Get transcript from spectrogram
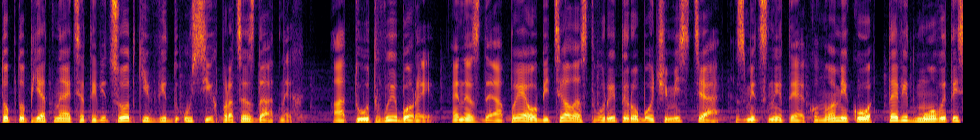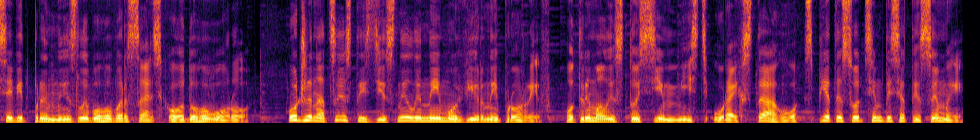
тобто 15% від усіх працездатних. А тут вибори. НСДАП обіцяла створити робочі місця, зміцнити економіку та відмовитися від принизливого Версальського договору. Отже, нацисти здійснили неймовірний прорив, отримали 107 місць у Райхстагу з 577,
